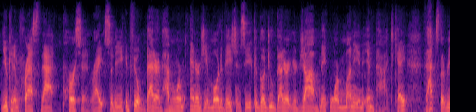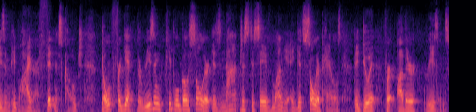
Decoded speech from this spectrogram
you can impress that person, right? So that you can feel better, have more energy and motivation, so you could go do better at your job, make more money and impact, okay? That's the reason people hire a fitness coach. Don't forget, the reason people go solar is not just to save money and get solar panels, they do it for other reasons.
